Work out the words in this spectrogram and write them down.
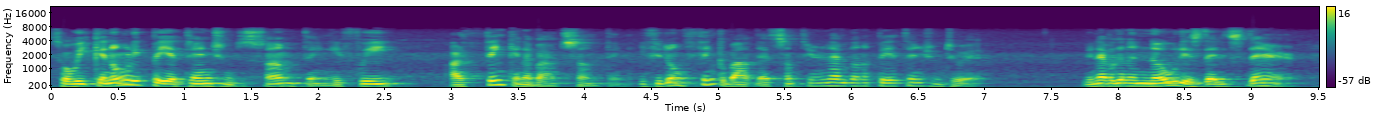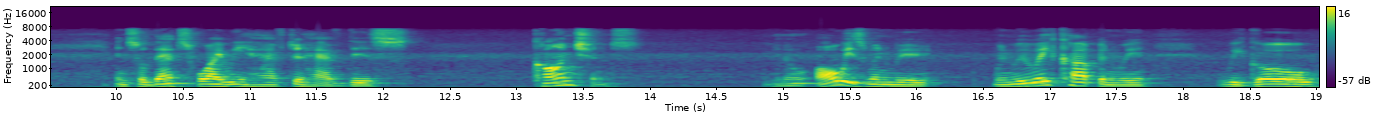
So we can only pay attention to something if we are thinking about something. If you don't think about that something, you're never going to pay attention to it. You're never going to notice that it's there. And so that's why we have to have this conscience. You know, always when we when we wake up and we we go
